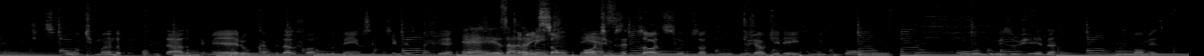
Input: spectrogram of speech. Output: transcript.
a gente discute, manda pro convidado primeiro, o convidado fala tudo bem, eu consigo responder. É, exatamente. Também são tem ótimos essa. episódios. O episódio do, do Geo Direito, muito bom, com o Luiz Ujeda, muito bom mesmo.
